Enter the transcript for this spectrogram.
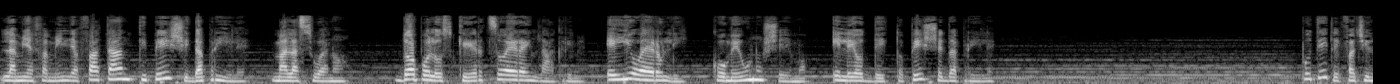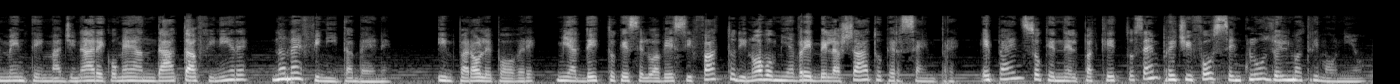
La mia famiglia fa tanti pesci d'aprile, ma la sua no. Dopo lo scherzo era in lacrime, e io ero lì, come uno scemo e le ho detto pesce d'aprile. Potete facilmente immaginare com'è andata a finire, non è finita bene. In parole povere, mi ha detto che se lo avessi fatto di nuovo mi avrebbe lasciato per sempre, e penso che nel pacchetto sempre ci fosse incluso il matrimonio.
